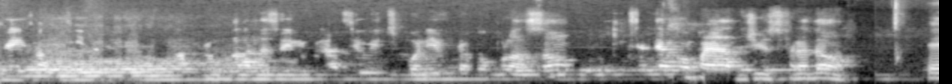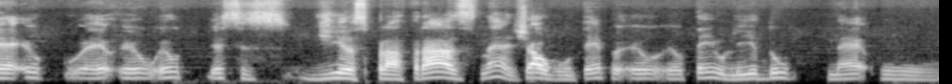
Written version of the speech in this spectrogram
seis vacinas aprovadas aí no Brasil e disponível para a população. O que você tem acompanhado disso, Fredão? É, eu, eu, eu, esses dias para trás, né, já há algum tempo, eu, eu tenho lido né, o,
